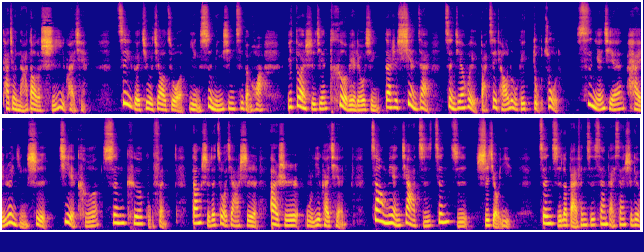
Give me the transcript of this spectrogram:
他就拿到了十亿块钱。这个就叫做影视明星资本化，一段时间特别流行。但是现在证监会把这条路给堵住了。四年前，海润影视借壳深科股份，当时的作价是二十五亿块钱，账面价值增值十九亿，增值了百分之三百三十六，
